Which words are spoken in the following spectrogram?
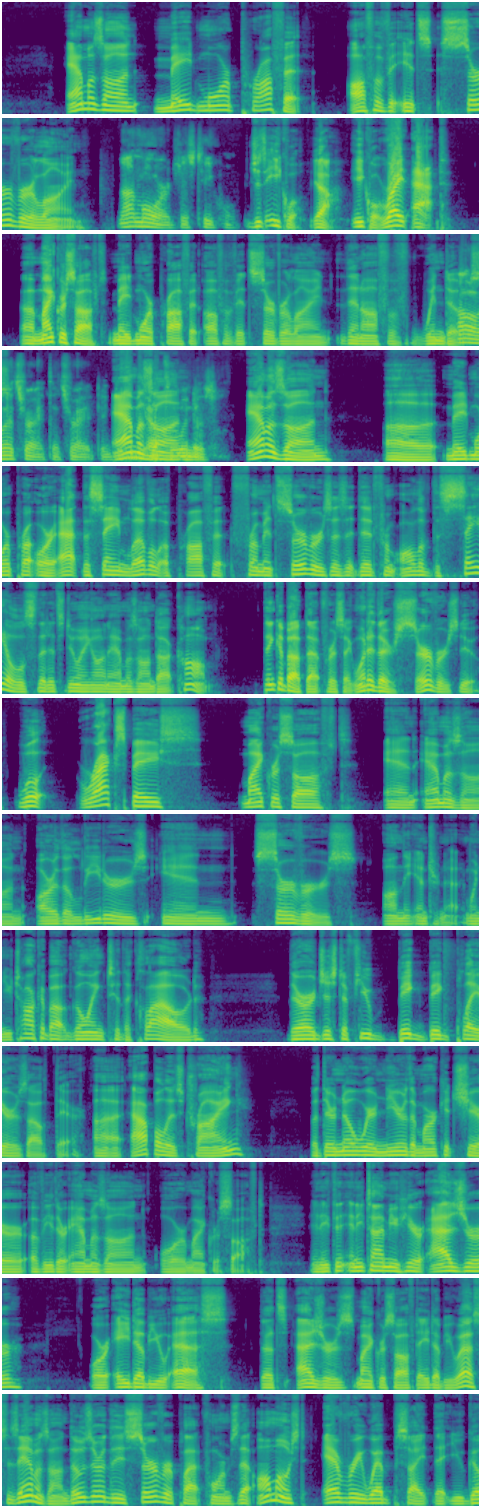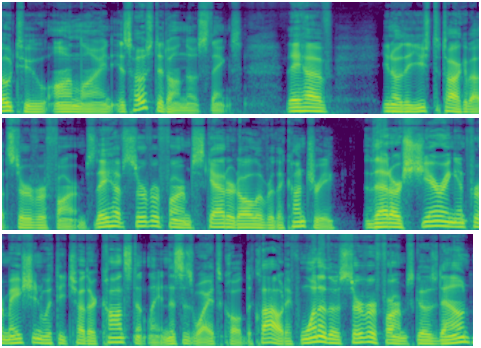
Amazon made more profit off of its server line. Not more, just equal. Just equal. Yeah, equal. Right at uh, Microsoft made more profit off of its server line than off of Windows. Oh, that's right. That's right. Amazon Windows. Amazon uh, made more pro- or at the same level of profit from its servers as it did from all of the sales that it's doing on Amazon.com. Think about that for a second. What did their servers do? Well, Rackspace, Microsoft, and Amazon are the leaders in servers on the internet. When you talk about going to the cloud, there are just a few big, big players out there. Uh, Apple is trying, but they're nowhere near the market share of either Amazon or Microsoft. Anything, anytime you hear Azure or AWS, that's Azure's Microsoft, AWS is Amazon. Those are the server platforms that almost every website that you go to online is hosted on those things. They have you know, they used to talk about server farms. They have server farms scattered all over the country that are sharing information with each other constantly. And this is why it's called the cloud. If one of those server farms goes down,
